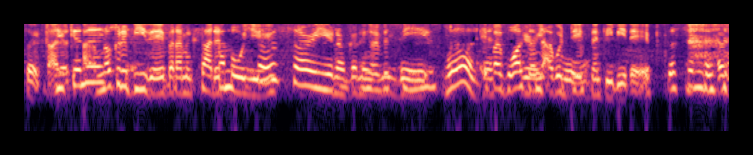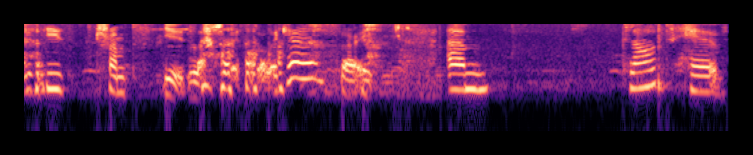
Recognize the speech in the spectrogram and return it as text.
so excited. Gonna- I'm not going to be there, but I'm excited for you. I'm so sorry you're not going to be there. Well, if I wasn't, I would cool. definitely be there. Listen, overseas trumps Yes. Lush Festival. Okay, sorry. Um, Clout have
